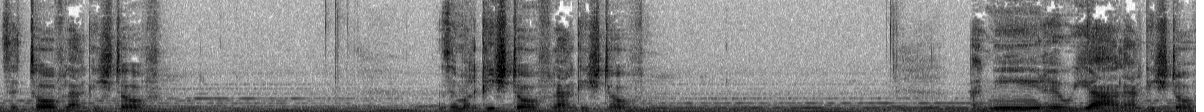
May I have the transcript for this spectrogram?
זה טוב להרגיש טוב. זה מרגיש טוב להרגיש טוב. אני ראויה להרגיש טוב.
